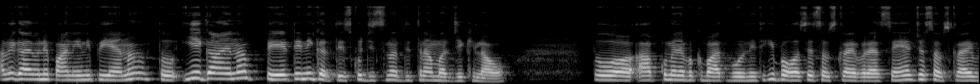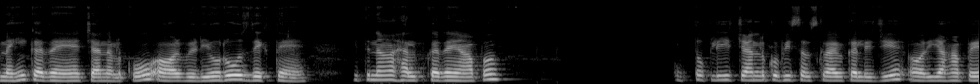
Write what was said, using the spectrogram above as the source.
अभी गायों ने पानी नहीं पिया ना तो ये गाय ना पेट ही नहीं करती इसको जितना जितना मर्ज़ी खिलाओ। तो आपको मैंने बात बोलनी थी कि बहुत से सब्सक्राइबर ऐसे हैं जो सब्सक्राइब नहीं कर रहे हैं चैनल को और वीडियो रोज़ देखते हैं। इतना हेल्प कर रहे हैं आप। तो प्लीज़ चैनल को भी सब्सक्राइब कर लीजिए और यहाँ पे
